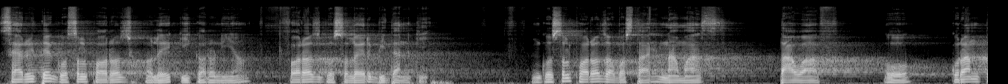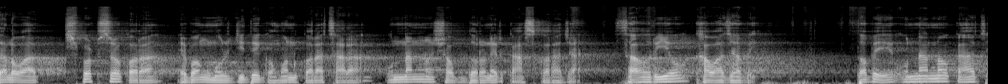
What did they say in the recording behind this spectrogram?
স্যারিতে গোসল ফরজ হলে কি করণীয়? ফরজ গোসলের বিধান কি? গোসল ফরজ অবস্থায় নামাজ, তাওয়াফ ও কোরআন তেলোয়াত স্পর্শ করা এবং মসজিদে গমন করা ছাড়া অন্যান্য সব ধরনের কাজ করা যায়। সাহরিও খাওয়া যাবে। তবে অন্যান্য কাজ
